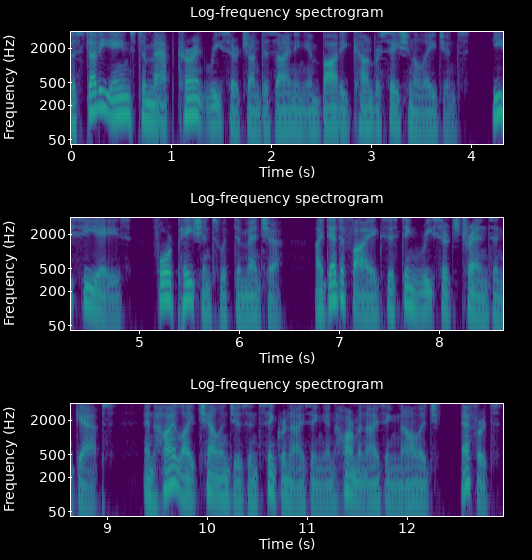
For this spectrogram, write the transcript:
The study aims to map current research on designing embodied conversational agents, ECAs, for patients with dementia, identify existing research trends and gaps, and highlight challenges in synchronizing and harmonizing knowledge, efforts,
